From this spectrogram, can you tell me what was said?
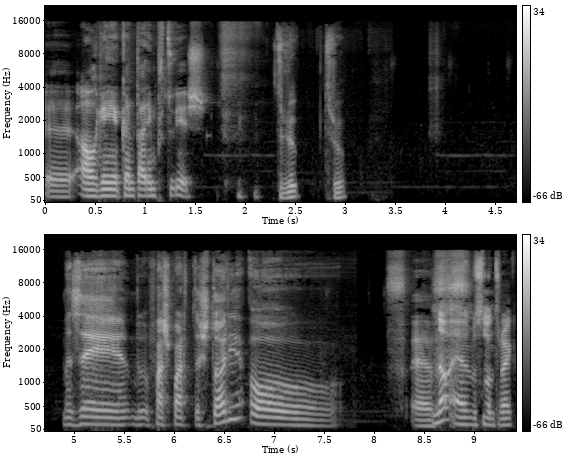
uh, alguém a cantar em português. True, true. Mas é. faz parte da história ou. Uh, não, é no soundtrack.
